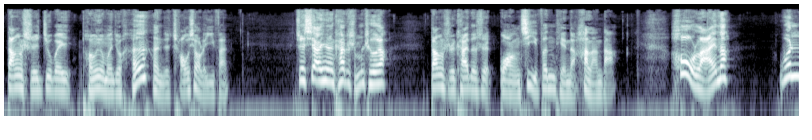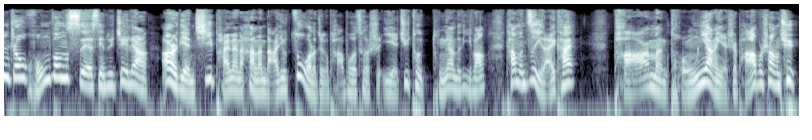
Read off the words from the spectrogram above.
当时就被朋友们就狠狠的嘲笑了一番。这夏先生开的什么车呀？当时开的是广汽丰田的汉兰达。后来呢，温州红枫 4S 店对这辆2.7排量的汉兰达就做了这个爬坡测试，也去同同样的地方，他们自己来开，他们同样也是爬不上去。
